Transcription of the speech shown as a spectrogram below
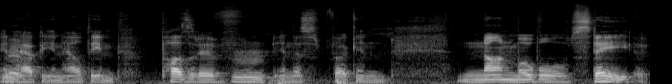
and Right. happy and healthy and positive Mhm. in this fucking non-mobile state.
